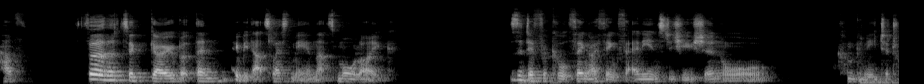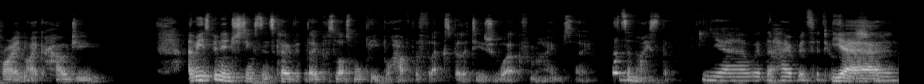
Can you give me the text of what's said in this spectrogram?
have further to go, but then maybe that's less me and that's more like it's a difficult thing I think for any institution or company to try and like how do you I mean, it's been interesting since COVID though, because lots more people have the flexibility to work from home. So that's a nice thing. Yeah, with the hybrid situation. Yeah.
